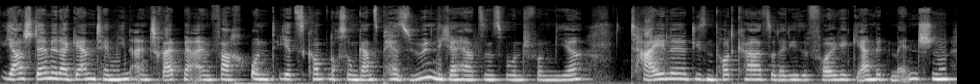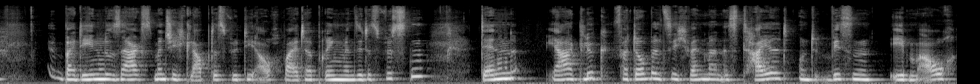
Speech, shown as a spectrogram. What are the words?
ja, stell mir da gerne einen Termin ein, schreib mir einfach. Und jetzt kommt noch so ein ganz persönlicher Herzenswunsch von mir. Teile diesen Podcast oder diese Folge gern mit Menschen, bei denen du sagst, Mensch, ich glaube, das wird die auch weiterbringen, wenn sie das wüssten. Denn ja, Glück verdoppelt sich, wenn man es teilt und Wissen eben auch.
